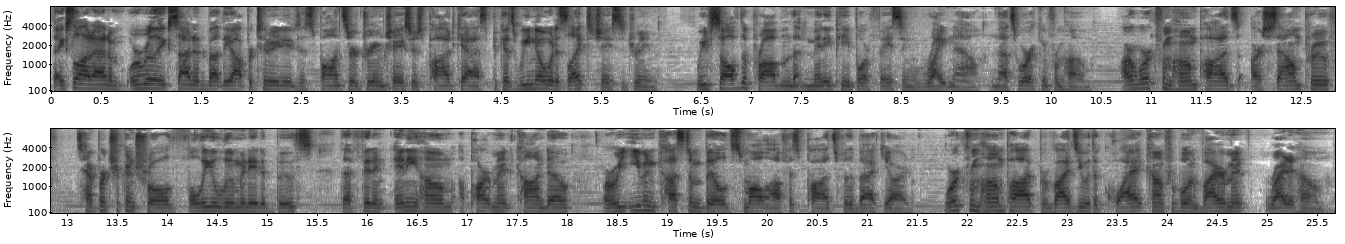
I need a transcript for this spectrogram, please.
Thanks a lot, Adam. We're really excited about the opportunity to sponsor Dream Chasers podcast because we know what it's like to chase a dream. We've solved a problem that many people are facing right now, and that's working from home. Our work from home pods are soundproof, temperature controlled, fully illuminated booths that fit in any home, apartment, condo, or we even custom build small office pods for the backyard. Work from home pod provides you with a quiet, comfortable environment right at home.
